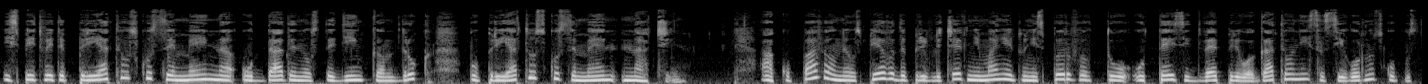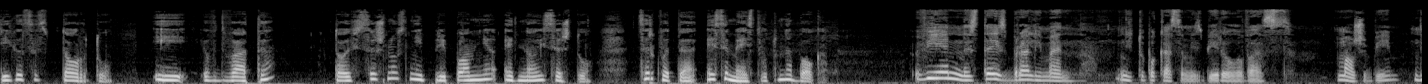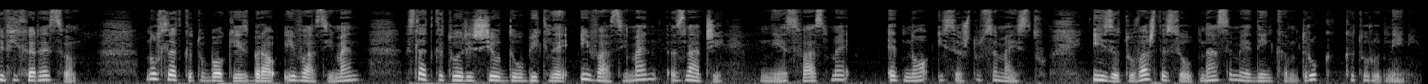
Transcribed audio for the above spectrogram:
Изпитвайте приятелско семейна отдаденост един към друг по приятелско семейен начин. Ако Павел не успява да привлече вниманието ни с първото от тези две прилагателни, със сигурност го постига с второто. И в двата той всъщност ни припомня едно и също. Църквата е семейството на Бога. Вие не сте избрали мен, нито пък аз съм избирала вас. Може би не ви харесвам. Но след като Бог е избрал и вас и мен, след като е решил да обикне и вас и мен, значи ние с вас сме едно и също семейство. И за това ще се отнасяме един към друг като роднини.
